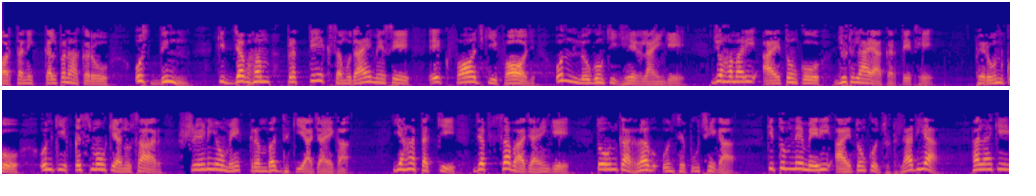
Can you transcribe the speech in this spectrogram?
और तनिक कल्पना करो उस दिन कि जब हम प्रत्येक समुदाय में से एक फौज की फौज उन लोगों की घेर लाएंगे जो हमारी आयतों को झुठलाया करते थे फिर उनको उनकी किस्मों के अनुसार श्रेणियों में क्रमबद्ध किया जाएगा यहाँ तक कि जब सब आ जाएंगे तो उनका रब उनसे पूछेगा कि तुमने मेरी आयतों को झुठला दिया? हालाँकि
